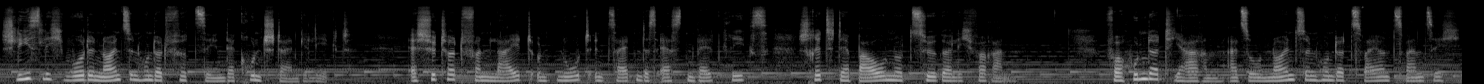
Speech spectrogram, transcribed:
Schließlich wurde 1914 der Grundstein gelegt. Erschüttert von Leid und Not in Zeiten des Ersten Weltkriegs, schritt der Bau nur zögerlich voran. Vor 100 Jahren, also 1922,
